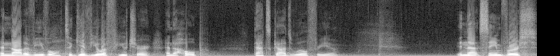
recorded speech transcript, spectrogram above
and not of evil, to give you a future and a hope. That's God's will for you. In that same verse,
